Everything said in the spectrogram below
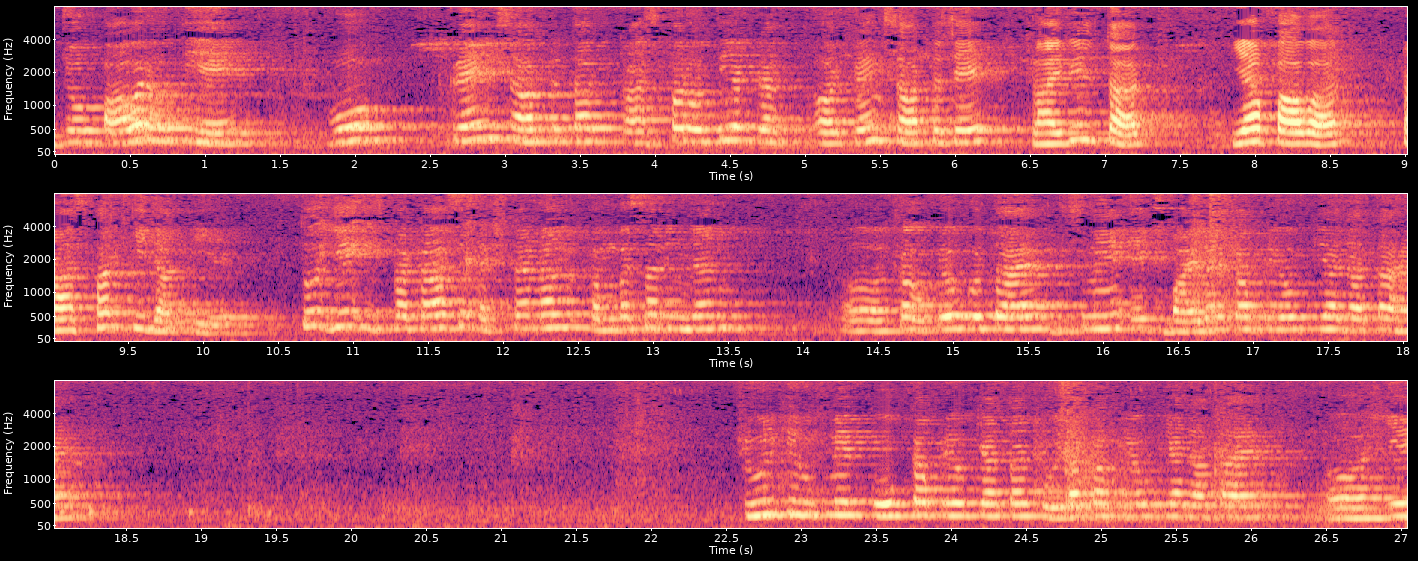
जो पावर होती है, वो क्रैंक शाफ्ट तक ट्रांसफ़र होती है और क्रैंक शाफ्ट से फ्लाईव्हील तक यह पावर ट्रांसफ़र की जाती है। तो ये इस प्रकार से एक्सटर्नल कंबसन इंजन का उपयोग होता है, जिसमें एक बॉयलर का प्रयोग किया जाता है। फ्यूल के रूप में कोक का प्रयोग किया जाता है, कोयला का प्रयोग किया जाता है, और ये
